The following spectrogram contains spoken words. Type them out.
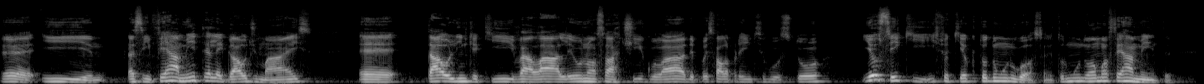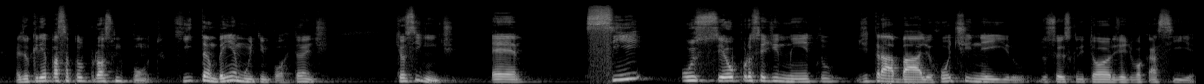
É, e assim, ferramenta é legal demais. É, tá o link aqui, vai lá, lê o nosso artigo lá, depois fala pra gente se gostou. E eu sei que isso aqui é o que todo mundo gosta, né? Todo mundo ama a ferramenta. Mas eu queria passar pelo próximo ponto, que também é muito importante, que é o seguinte: é, se o seu procedimento de trabalho rotineiro do seu escritório de advocacia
